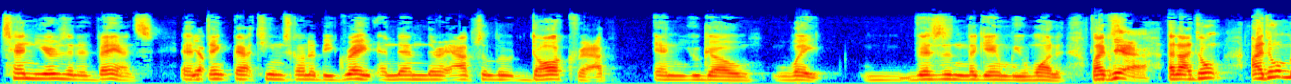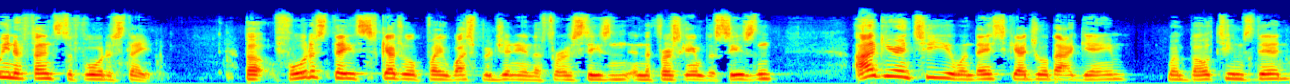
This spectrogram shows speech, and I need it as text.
ten years in advance and yep. think that team's going to be great, and then they're absolute dog crap, and you go, wait, this isn't the game we wanted. Like, yeah, and I don't, I don't mean offense to Florida State. But Florida State's scheduled to play West Virginia in the first season, in the first game of the season. I guarantee you, when they scheduled that game, when both teams did,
